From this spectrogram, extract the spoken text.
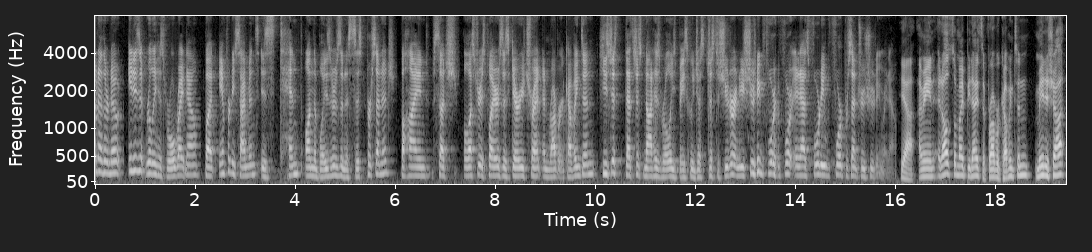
one other note, it isn't really his role right now, but Anfernee Simons is 10th on the Blazers in assist percentage behind such illustrious players as Gary Trent and Robert Covington. He's just, that's just not his role. He's basically just, just a shooter and he's shooting for, for it has 44% true shooting right now. Yeah. I mean, it also might be nice if Robert Covington made a shot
